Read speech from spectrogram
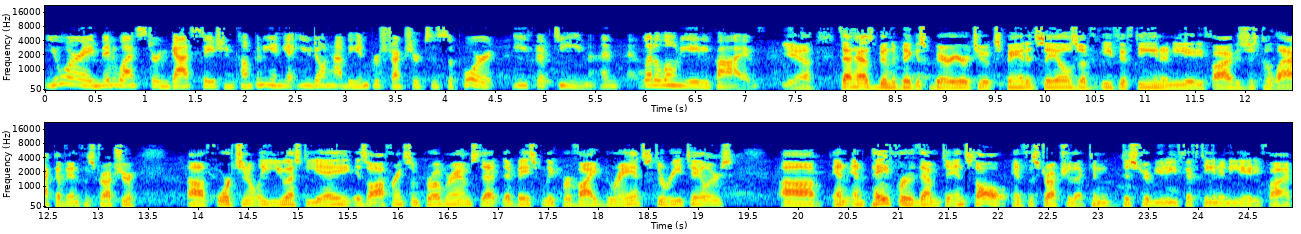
you are a Midwestern gas station company and yet you don't have the infrastructure to support E15 and let alone E85. Yeah, that has been the biggest barrier to expanded sales of E15 and E85 is just the lack of infrastructure. Uh, fortunately, USDA is offering some programs that, that basically provide grants to retailers uh, and, and pay for them to install infrastructure that can distribute E15 and E85.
